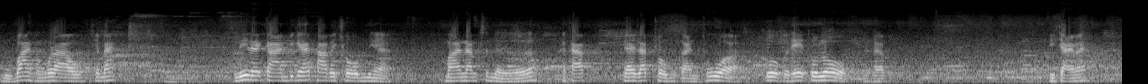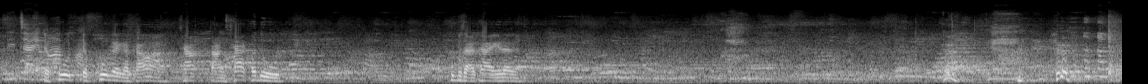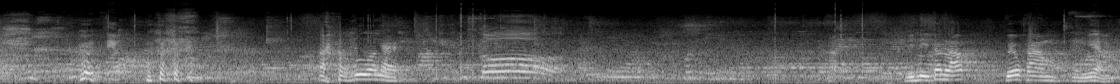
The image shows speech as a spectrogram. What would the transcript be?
หมู่บ้านของเราใช่ไหมวันนี้รายการพี่แก๊สพาไปชมเนี่ยมานำเสนอนะครับ ได้รับชมกันทั่วทั่วประเทศทั่วโลกนะครับ ดีใจไหมดีใจมากจะพูดค่จะพูดอะไรกับเขาอะชาต่างชาติเขาดูพูดภาษาไทยก็ได้ เดี๋ยวอะพูดว่าไง ก็ยินดีต้อนรับเวลคัมอย่างเงี้ยเหรอ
